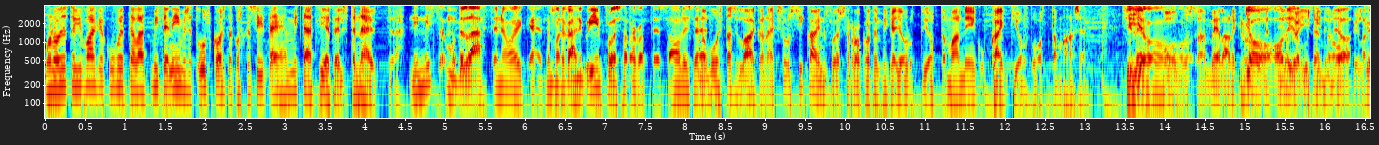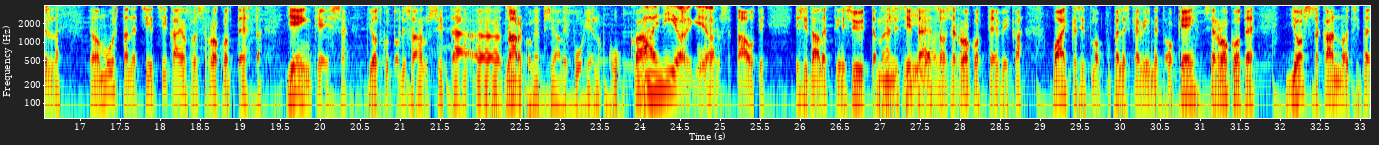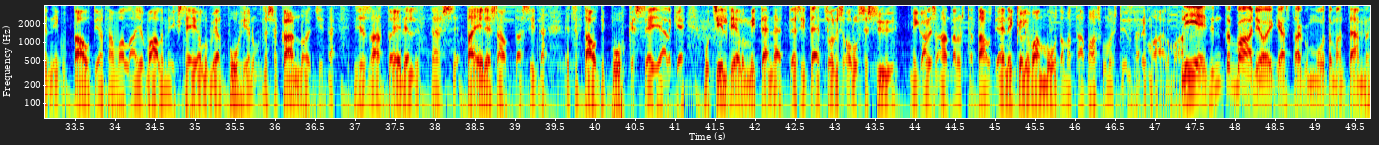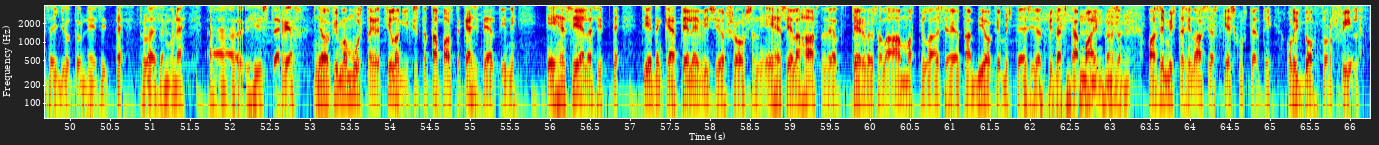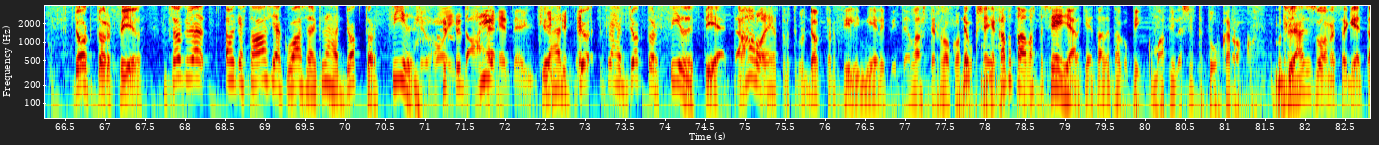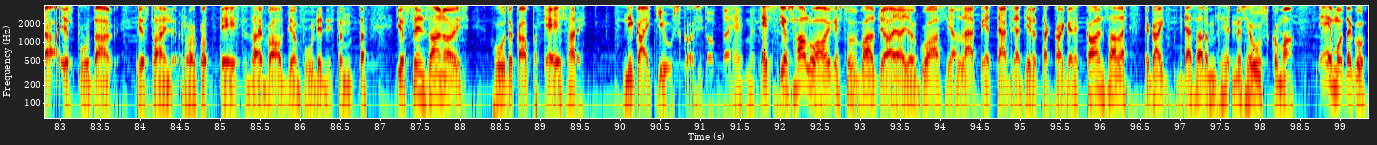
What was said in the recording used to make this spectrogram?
mun on jotenkin vaikea kuvitella, että miten ihmiset uskoo sitä, koska siitä ei mitään tieteellistä näyttöä. Niin missä on muuten lähtenyt oikein? Semmoinen vähän niin kuin influenssarokotteessa oli se. Mä muistan silloin aikana, eikö se ollut sika-influenssarokote, mikä jouduttiin ottamaan niin kuin kaikki joutuu ottamaan sen. Sille Joo. koulussa meillä ainakin Joo, oli joka joku ikinen semmoinen, joo, oppilas. kyllä. Ja mä muistan, että siitä sika rokotteesta Jenkeissä jotkut oli saanut sitä, ö, narkolepsia oli puhjennut kukkaan. Ai niin olikin, joo. se tauti. Ja sitä alettiin syyttämään Niin, sit sitä, siinä että se oli. on se rokotteen vika. Vaikka sitten loppupelissä kävi ilmi, että okei, se rokote, jos sä kannoit sitä niin kuin tautia tavallaan jo valmiiksi, se ei ollut vielä puhjennut, mutta jos sä kannoit sitä, niin se saattoi edellyttää se, tai edesauttaa sitä, että se tauti puhkesi sen jälkeen. Mutta silti ei ollut mitään näyttöä sitä, että se olisi ollut se syy, mikä olisi antanut sitä tautia. Ja nekin oli vain muutama tapaus mun mielestä ympäri maailmaa. Niin ei se nyt vaadi oikeastaan, kun muutaman tämmöisen jutun, niin sitten tulee semmonen öö, hysteria. Joo, kyllä mä muistan, että silloinkin kun sitä tapausta käsiteltiin, niin eihän siellä sitten tietenkään televisioshowssa, niin eihän siellä haastateltu terveysalan ammattilaisia jotain biokemistä siitä, että pitääkö tämä paikkansa, vaan se, mistä siinä asiasta keskusteltiin, oli Dr. Phil. Dr. Phil. Mut se on kyllä oikeastaan asia kuin asia, niin kyllähän Dr. Phil hoitaa. Tietenkin. Kyllähän, do, kyllähän Dr. Phil nyt Mä tietää. haluan ehdottomasti kyllä Dr. Philin mielipiteen lasten rokotukseen. No, ja katsotaan vasta sen jälkeen, että annetaanko pikku Matille sitten tuhkarokko. Mutta kyllähän se Suomessakin, että jos puhutaan jostain rokotteista tai valtion budjetista, mutta jos sen sanois huutokauppakeisari, niin kaikki uskois. Totta Et hemmetissä. jos haluaa oikeasti Suomen valtio ajaa jonkun asian läpi, että tämä pitää tiedottaa kaikille kansalle ja kaikki pitää saada myös he uskomaan, niin ei muuta kuin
